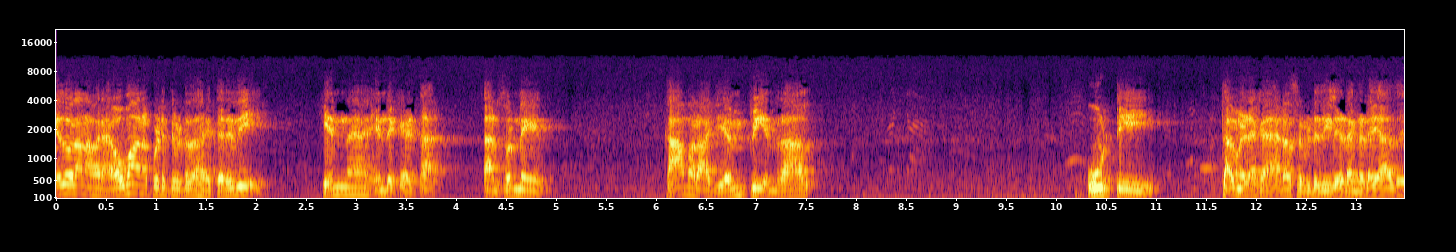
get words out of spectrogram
ஏதோ நான் அவரை அவமானப்படுத்தி விட்டதாக கருதி என்ன என்று கேட்டார். நான் சொன்னேன் காமராஜ் எம்பி என்றால் ஊட்டி தமிழக அரசு விடுதியில் இடம் கிடையாது.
